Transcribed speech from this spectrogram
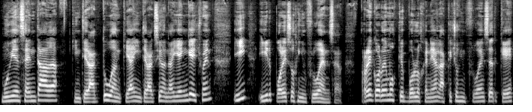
muy bien sentada, que interactúan, que hay interacción, hay engagement y ir por esos influencers. Recordemos que por lo general aquellos influencers que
